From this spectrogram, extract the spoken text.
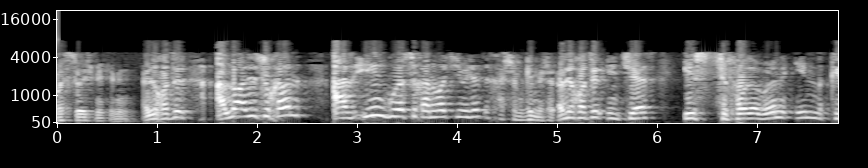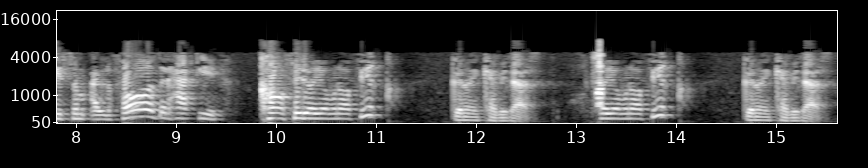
و ستایش می‌کنی. از خاطر الله از این سخن از این گونه سخن ها چی می‌شد؟ خشمگین می‌شد. از این خاطر این چی است استفاده بردن این قسم الفاظ در حقی کافر یا منافق گناه کبیر است. یا منافق گناه کبیر است.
